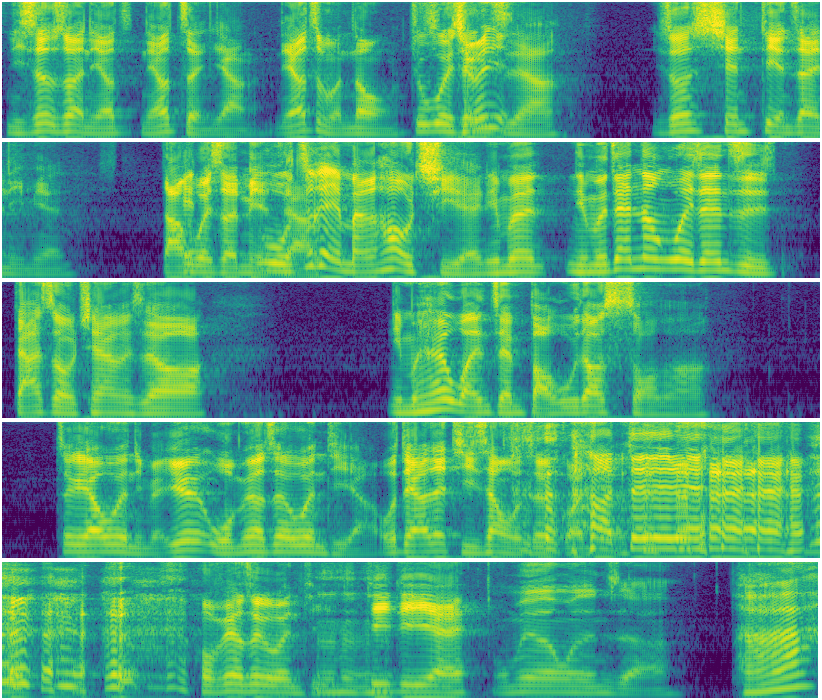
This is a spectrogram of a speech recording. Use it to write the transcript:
你射出来你要你要怎样？你要怎么弄？就卫生纸啊？你说先垫在里面当卫生棉？我这个也蛮好奇诶，你们你们在弄卫生纸打手枪的时候，你们会完整保护到手吗？这个要问你们，因为我没有这个问题啊。我等下再提上我这个观点。对 对对，我没有这个问题。弟弟哎，我没有用卫生纸啊啊！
